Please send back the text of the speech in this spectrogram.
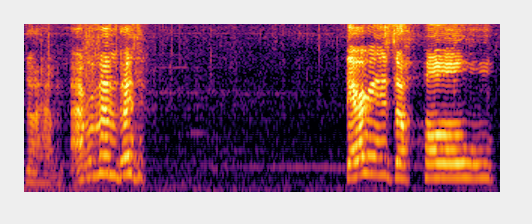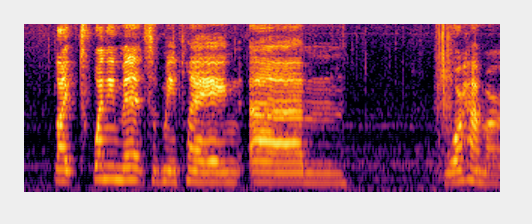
No, I haven't. I remembered. There is a whole like 20 minutes of me playing um Warhammer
